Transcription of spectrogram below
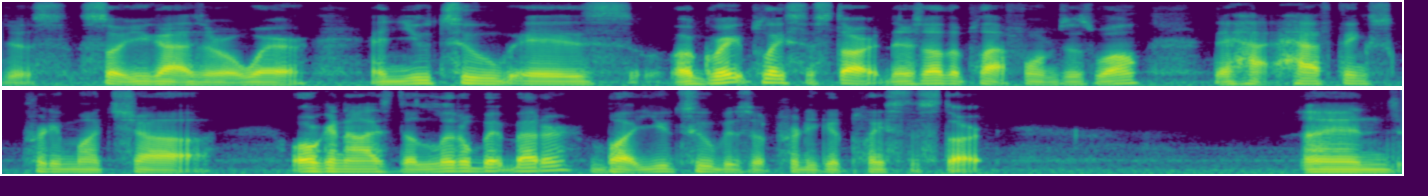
just so you guys are aware. And YouTube is a great place to start. There's other platforms as well. They ha- have things pretty much uh, organized a little bit better, but YouTube is a pretty good place to start. And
